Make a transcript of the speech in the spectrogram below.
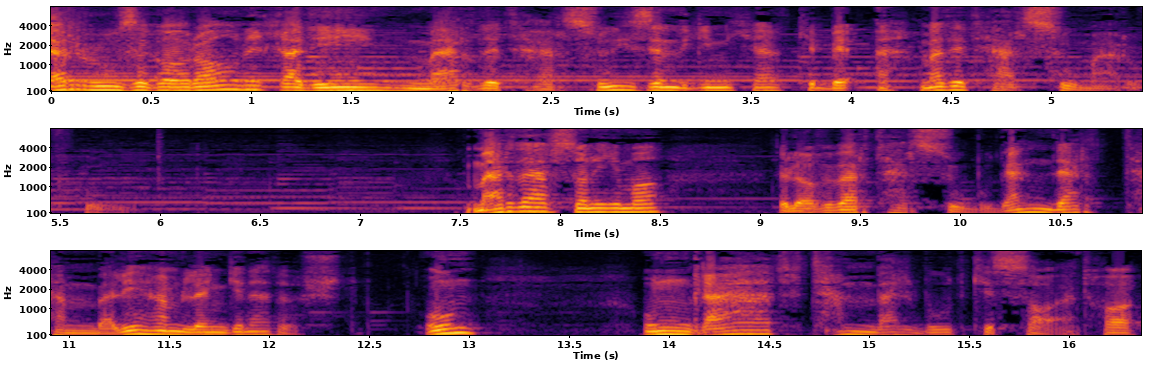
در روزگاران قدیم مرد ترسوی زندگی می‌کرد که به احمد ترسو معروف بود. مرد افسانه ما علاوه بر ترسو بودن در تنبلی هم لنگه نداشت. اون اونقدر تنبل بود که ساعتها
